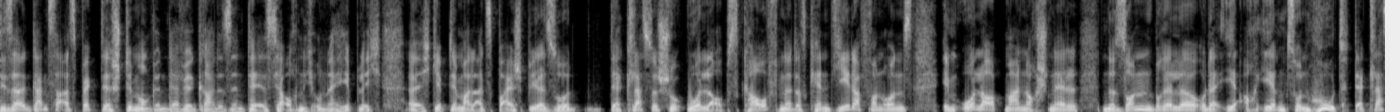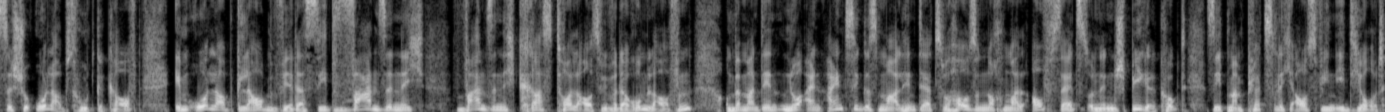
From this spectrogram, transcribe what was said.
dieser ganze Aspekt der Stimmung, in der wir gerade sind, der ist ja auch nicht unerheblich. Äh, ich gebe dir mal als Beispiel so der klassische Urlaubskauf. Ne? Das kennt jeder von uns. Im Urlaub mal noch schnell eine Sonnenbrille oder auch irgend so ein Hut, der klassische Urlaubshut gekauft. Im Urlaub glauben wir, das sieht wahnsinnig, wahnsinnig krass toll aus, wie wir da rumlaufen. Und wenn man den nur ein einziges Mal hinterher zu Hause nochmal aufsetzt und in den Spiegel guckt, sieht man plötzlich aus wie ein Idiot.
